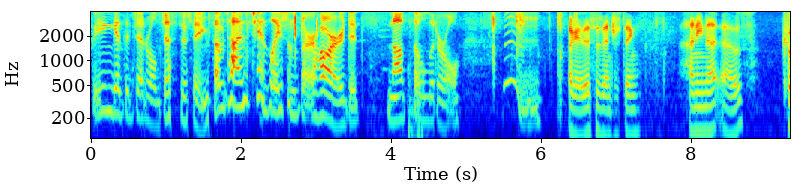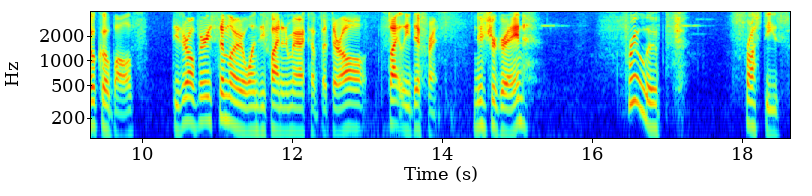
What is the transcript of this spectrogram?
you can get the general gist of things. Sometimes translations are hard. It's not so literal. Hmm. Okay, this is interesting. Honey nut O's, cocoa balls. These are all very similar to ones you find in America, but they're all slightly different. Nutrigrain, Froot Loops, Frosties.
